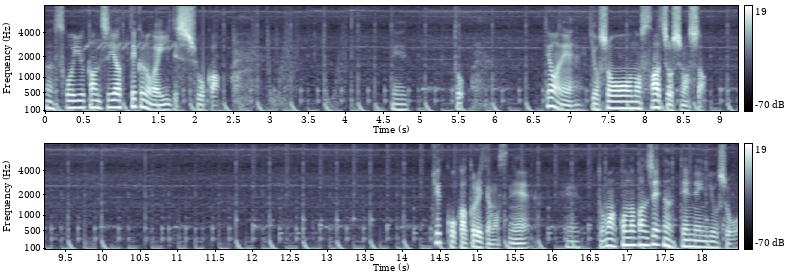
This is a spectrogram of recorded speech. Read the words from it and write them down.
うん、そういう感じでやっていくのがいいでしょうか。えー、っと、ではね、魚礁のサーチをしました。結構隠れてますね。えー、っと、まあこんな感じで、うん、天然魚礁。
